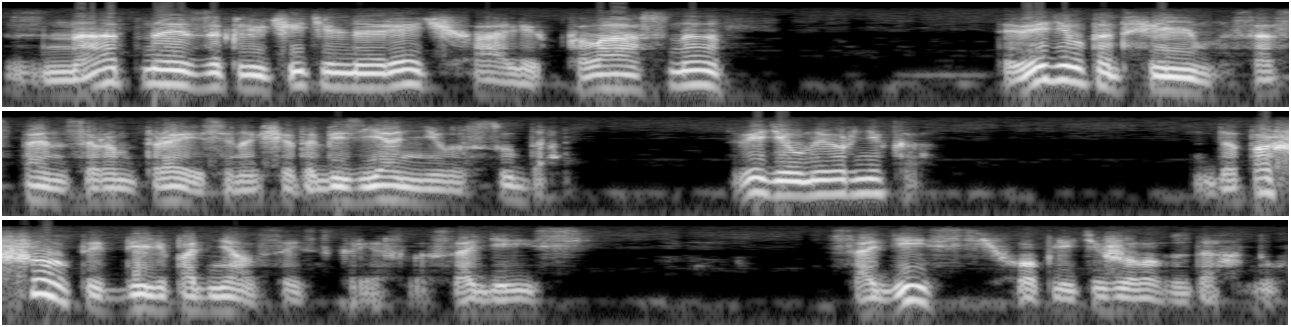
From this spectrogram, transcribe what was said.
Знатная заключительная речь, Халли. Классно. Ты видел тот фильм со Спенсером Трейси насчет обезьяннего суда? Видел наверняка. Да пошел ты, Билли поднялся из кресла. Садись. Садись, Хопли тяжело вздохнув.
